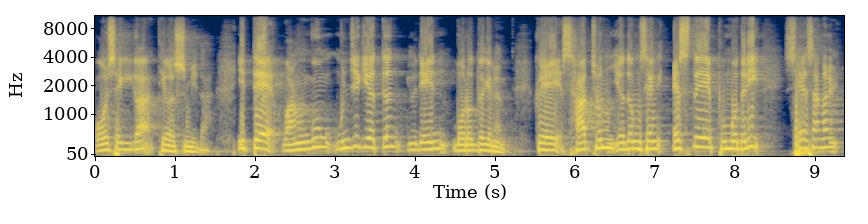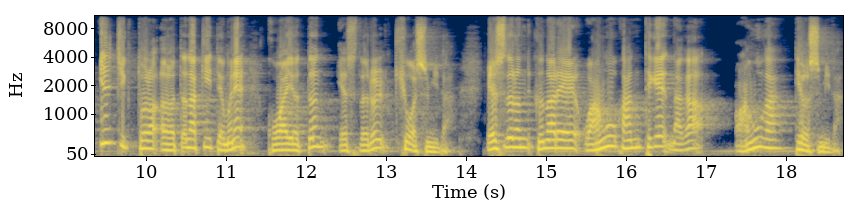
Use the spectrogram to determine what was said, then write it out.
5세기가 되었습니다. 이때 왕궁 문직이었던 유대인 모로드게는 그의 사촌 여동생 에스더의 부모들이 세상을 일찍 돌아, 어, 떠났기 때문에 고아였던 에스더를 키웠습니다. 에스더는 그날의 왕후 간택에 나가 왕후가 되었습니다.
